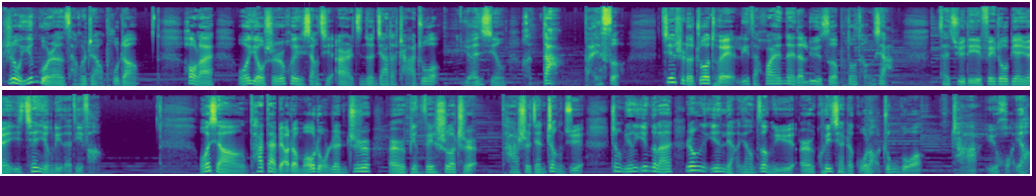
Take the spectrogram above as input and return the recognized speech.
只有英国人才会这样铺张。后来，我有时会想起埃尔金顿家的茶桌，圆形很大，白色，结实的桌腿立在花园内的绿色葡萄藤下，在距离非洲边缘一千英里的地方。我想，它代表着某种认知，而并非奢侈。它是件证据，证明英格兰仍因两样赠与而亏欠着古老中国——茶与火药。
